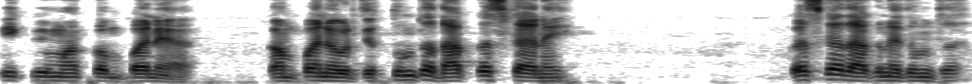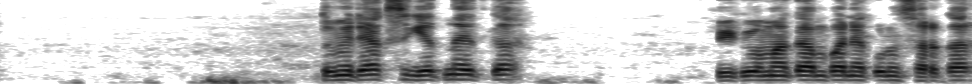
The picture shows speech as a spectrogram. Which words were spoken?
पीक विमा कंपन्या कंपन्यावरती तुमचा धाक कस काय नाही? कसं काय धाक नाही तुमचा? तुम्ही टॅक्स घेत नाहीत का? पीक विमा कंपन्याकडून सरकार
